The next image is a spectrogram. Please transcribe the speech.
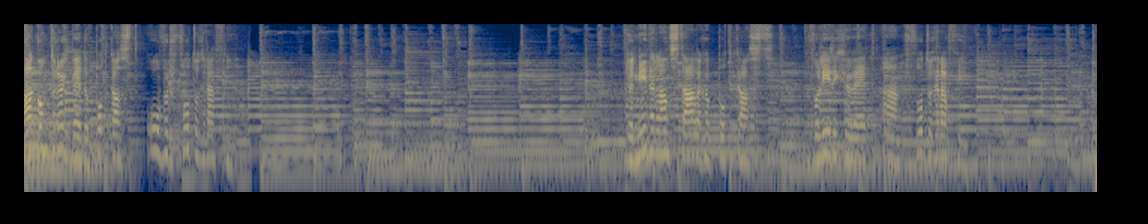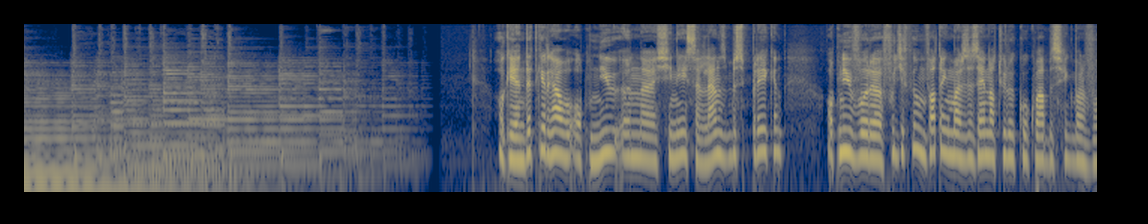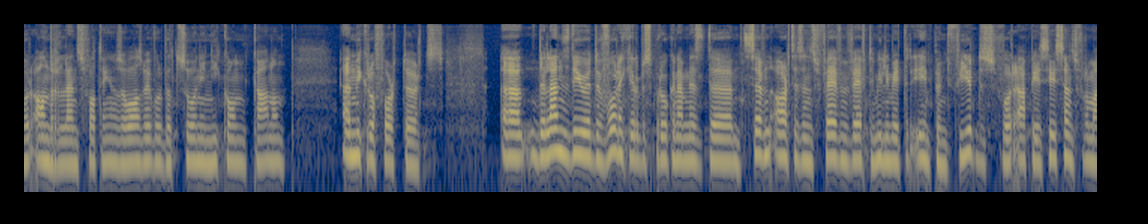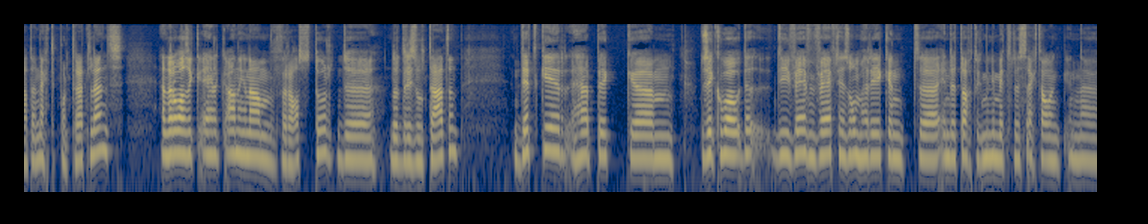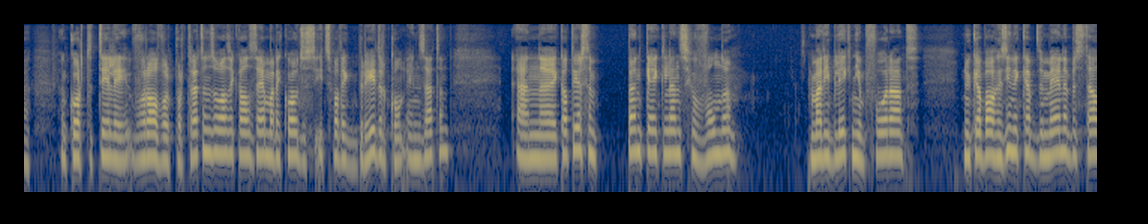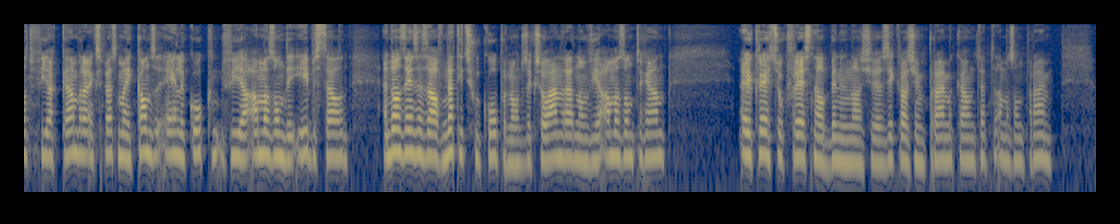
Welkom terug bij de podcast over fotografie. De Nederlandstalige podcast, volledig gewijd aan fotografie. Oké, en dit keer gaan we opnieuw een uh, Chinese lens bespreken. Opnieuw voor uh, Fujifilm-vatting, maar ze zijn natuurlijk ook wel beschikbaar voor andere lensvattingen, zoals bijvoorbeeld Sony, Nikon, Canon en Micro Four Thirds. Uh, de lens die we de vorige keer besproken hebben is de Seven Artisans 55 mm 1.4, dus voor APC-sensformaat een echte portretlens. En daar was ik eigenlijk aangenaam verrast door de, door de resultaten. Dit keer heb ik um, dus ik wou, de, die 55 is omgerekend uh, in de 80 mm, dus echt al een, een, uh, een, korte tele, vooral voor portretten zoals ik al zei, maar ik wou dus iets wat ik breder kon inzetten. En uh, ik had eerst een pancake lens gevonden, maar die bleek niet op voorraad. Nu, ik heb al gezien, ik heb de mijne besteld via Camera Express, maar ik kan ze eigenlijk ook via Amazon.de bestellen. En dan zijn ze zelf net iets goedkoper nog, dus ik zou aanraden om via Amazon te gaan. En je krijgt ze ook vrij snel binnen, als je, zeker als je een Prime-account hebt, Amazon Prime.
